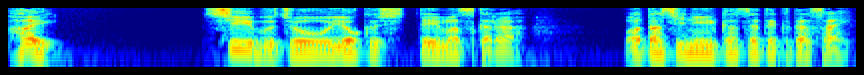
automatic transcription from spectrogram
はい。C 部長をよく知っていますから、私に行かせてください。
